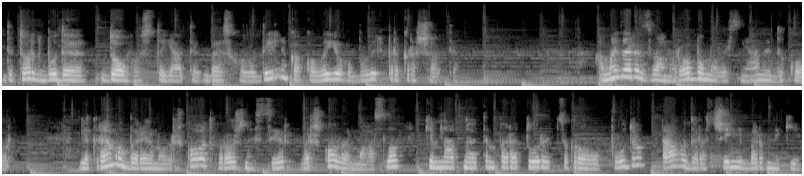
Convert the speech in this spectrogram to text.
де торт буде довго стояти без холодильника, коли його будуть прикрашати. А ми зараз з вами робимо весняний декор. Для крему беремо вершково-творожний сир, вершкове масло кімнатної температури, цукрову пудру та водорозчинні барвники.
